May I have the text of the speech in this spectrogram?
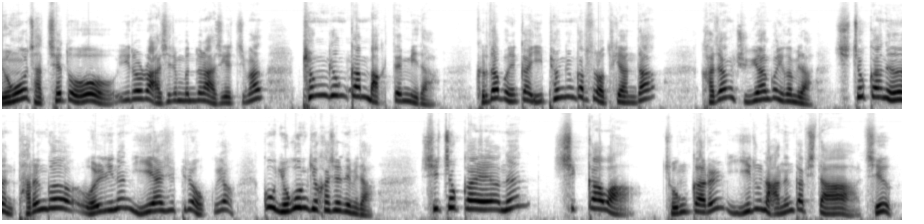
용어 자체도 1어로 아시는 분들은 아시겠지만 평균값 막대입니다. 그러다 보니까 이 평균값을 어떻게 한다? 가장 중요한 건 이겁니다. 시초가는 다른 거 원리는 이해하실 필요 없고요. 꼭 요건 기억하셔야 됩니다. 시초가는 시가와 종가를 2로 나눈 값이다. 즉,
